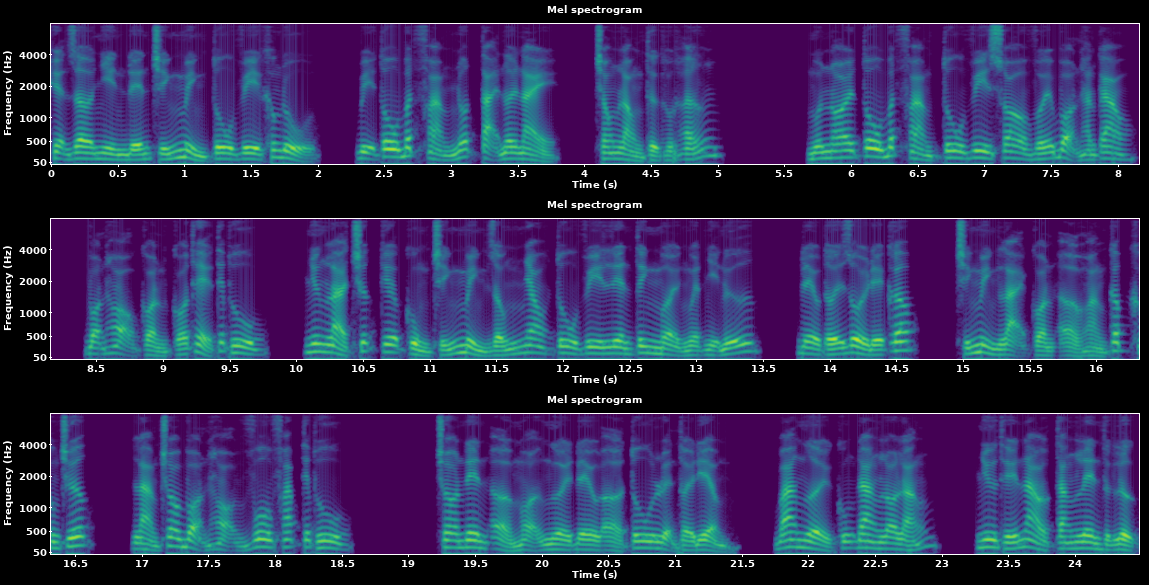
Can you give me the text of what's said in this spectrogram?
hiện giờ nhìn đến chính mình tu vi không đủ, bị Tô Bất Phàm nhốt tại nơi này, trong lòng thực hụt hẫng. Muốn nói Tô Bất Phàm tu vi so với bọn hắn cao, bọn họ còn có thể tiếp thu, nhưng là trước kia cùng chính mình giống nhau tu vi liên tinh mời nguyệt nhị nữ, đều tới rồi đế cấp, chính mình lại còn ở hoàng cấp không trước, làm cho bọn họ vô pháp tiếp thu. Cho nên ở mọi người đều ở tu luyện thời điểm, ba người cũng đang lo lắng, như thế nào tăng lên thực lực,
